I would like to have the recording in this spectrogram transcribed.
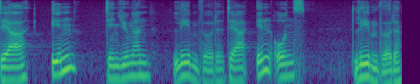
der in den Jüngern leben würde, der in uns leben würde.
